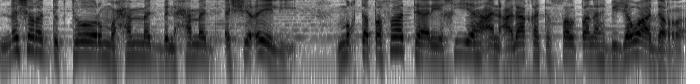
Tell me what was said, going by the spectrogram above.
نشر الدكتور محمد بن حمد الشعيلي مقتطفات تاريخية عن علاقة السلطنة بجوادر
